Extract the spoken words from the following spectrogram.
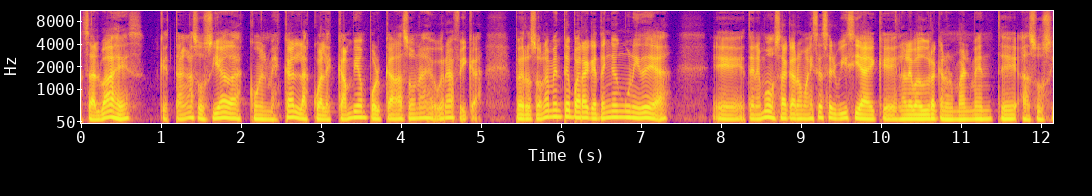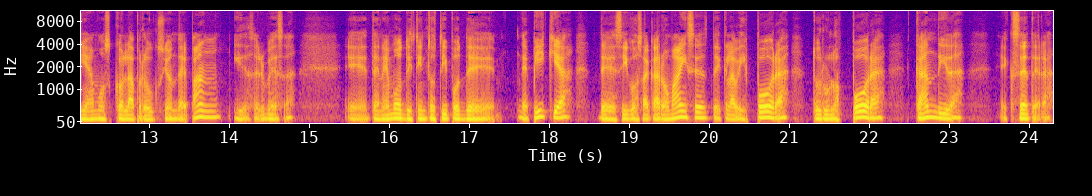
salvajes que están asociadas con el mezcal, las cuales cambian por cada zona geográfica. Pero solamente para que tengan una idea, eh, tenemos Saccharomyces cerevisiae, que es la levadura que normalmente asociamos con la producción de pan y de cerveza. Eh, tenemos distintos tipos de, de piquia, de Zygosacharomyces, de clavispora, turulospora, cándida, etc.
